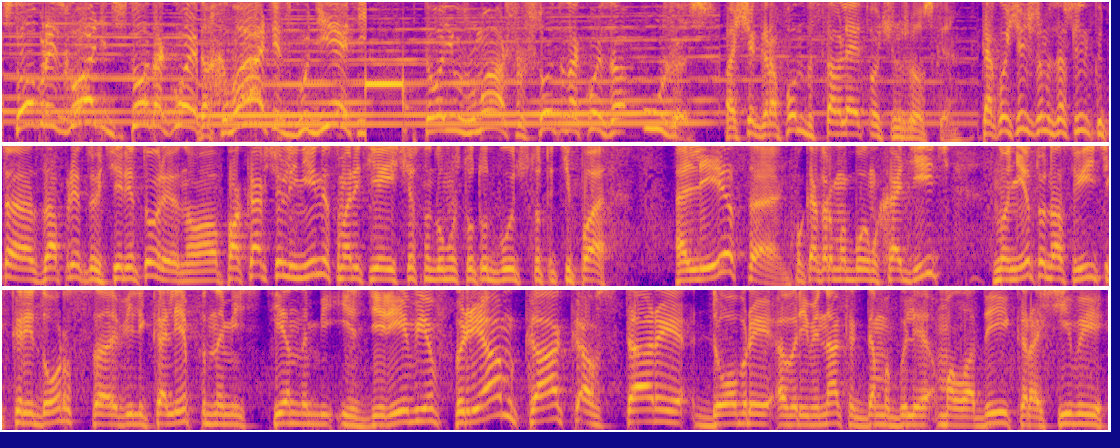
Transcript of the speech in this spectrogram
Что происходит? Что такое? Да хватит гудеть, твою ж Машу, что это такое за ужас? Вообще, графон доставляет очень жестко. Такое ощущение, что мы зашли на какую-то запретную территорию, но пока все линейно. Смотрите, я, если честно, думаю, что тут будет что-то типа леса, по которому мы будем ходить, но нет у нас, видите, коридор с великолепными стенами из деревьев, прям как в старые добрые времена, когда мы были молодые, красивые,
